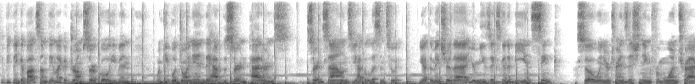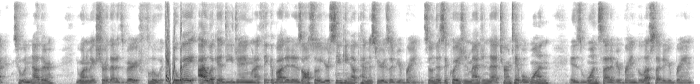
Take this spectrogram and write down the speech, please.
If you think about something like a drum circle, even when people join in, they have the certain patterns, certain sounds. You have to listen to it. You have to make sure that your music's going to be in sync. So when you're transitioning from one track to another, you want to make sure that it's very fluid. The way I look at DJing when I think about it, it is also you're syncing up hemispheres of your brain. So in this equation, imagine that turntable one is one side of your brain, the left side of your brain,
